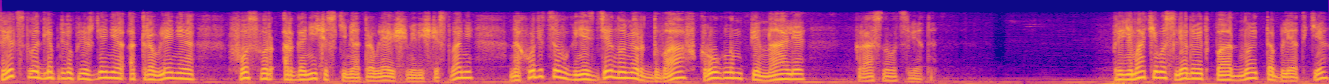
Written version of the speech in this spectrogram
Средства для предупреждения отравления фосфор-органическими отравляющими веществами находится в гнезде номер два в круглом пенале красного цвета. Принимать его следует по одной таблетке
